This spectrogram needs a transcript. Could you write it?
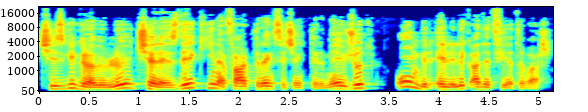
Çizgi gravürlü çerezlik yine farklı renk seçenekleri mevcut. 11.50'lik adet fiyatı var.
